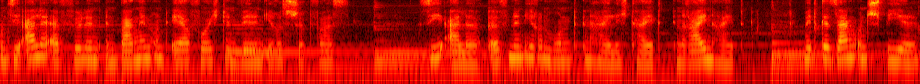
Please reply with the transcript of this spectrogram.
und sie alle erfüllen in Bangen und Ehrfurcht den Willen ihres Schöpfers. Sie alle öffnen ihren Mund in Heiligkeit, in Reinheit, mit Gesang und Spiel,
